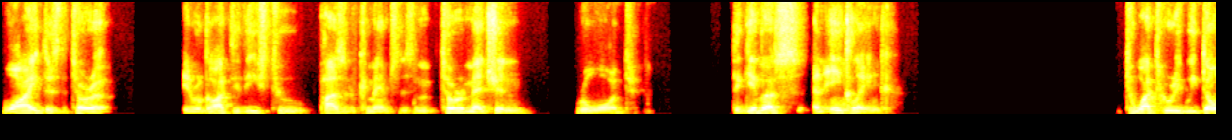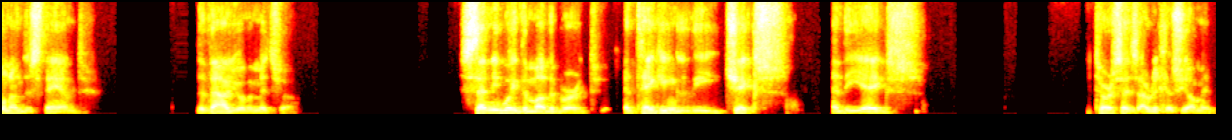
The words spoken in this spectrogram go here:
Why does the Torah, in regard to these two positive commandments, does the Torah mention reward? To give us an inkling to what degree we don't understand the value of a mitzvah. Sending away the mother bird and taking the chicks and the eggs, the Torah says, Arichas Yomim.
